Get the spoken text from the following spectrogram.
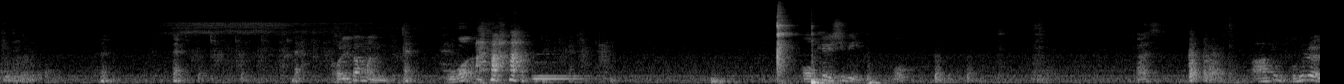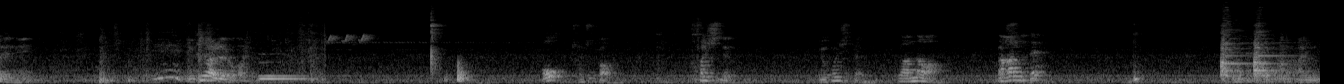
거리 딱 맞는데. 5번? 어, 캐리 12. 어? 잘했어. 아좀 더 돌려야 되네. 이렇게 날려가. 어? 잘 쳤다. 컨시드. 이거 컨시드. 왜 안 나와? 나갔는데? 아니네.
